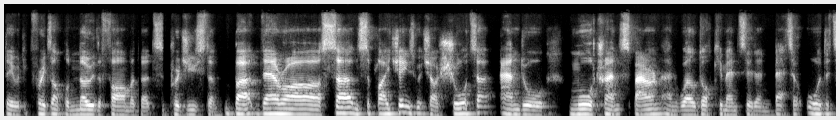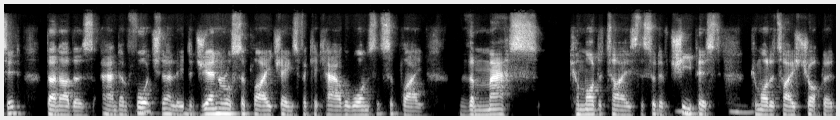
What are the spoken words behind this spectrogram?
they would, for example, know the farmer that's produced them. But there are certain supply chains which are shorter and or more transparent and well documented and better audited than others. And unfortunately, the general supply chains for cacao, the ones that supply the mass commoditized, the sort of cheapest mm. commoditized chocolate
